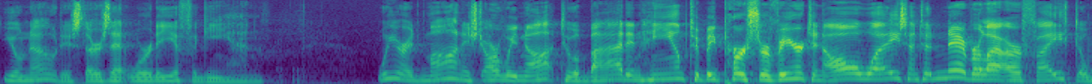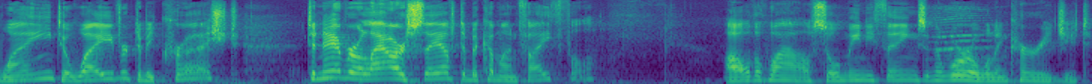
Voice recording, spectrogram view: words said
You'll notice there's that word if again. We are admonished, are we not, to abide in Him, to be perseverant in all ways, and to never allow our faith to wane, to waver, to be crushed, to never allow ourselves to become unfaithful. All the while, so many things in the world will encourage it.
